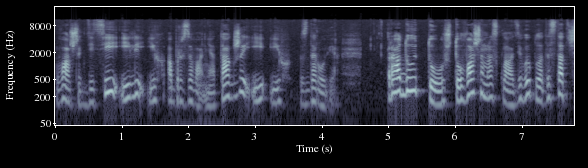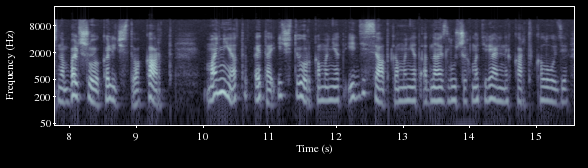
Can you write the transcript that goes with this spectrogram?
ваших детей или их образования, а также и их здоровья. Радует то, что в вашем раскладе выпало достаточно большое количество карт монет. Это и четверка монет, и десятка монет, одна из лучших материальных карт в колоде –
